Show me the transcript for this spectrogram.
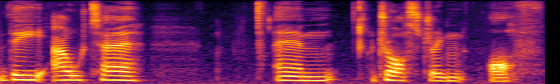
the outer um, drawstring off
